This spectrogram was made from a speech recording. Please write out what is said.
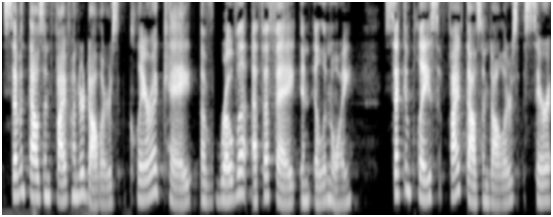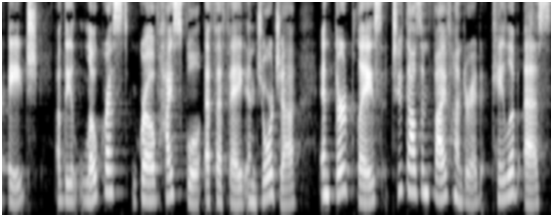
$7,500, Clara K. of ROWVA FFA in Illinois. Second place, $5,000, Sarah H. of the Locust Grove High School FFA in Georgia. And third place, 2,500, Caleb S.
